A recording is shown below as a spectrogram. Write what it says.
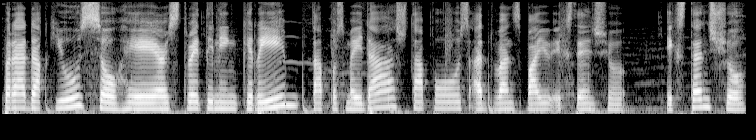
product use. So hair straightening cream. Tapos may dash. Tapos advanced bio extension. Extension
